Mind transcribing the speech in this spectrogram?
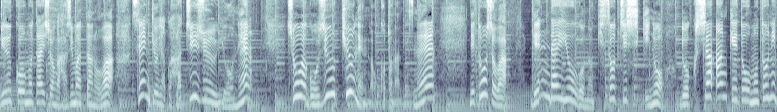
流行語大賞が始まったのは1984年昭和59年のことなんですね。で当初は現代用語の基礎知識の読者アンケートをもとに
